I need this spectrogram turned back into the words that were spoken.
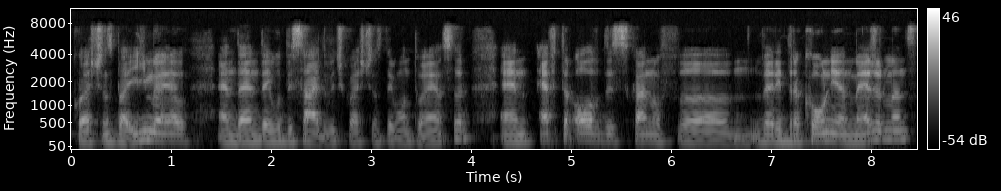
questions by email and then they would decide which questions they want to answer. And after all of this kind of uh, very draconian measurements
